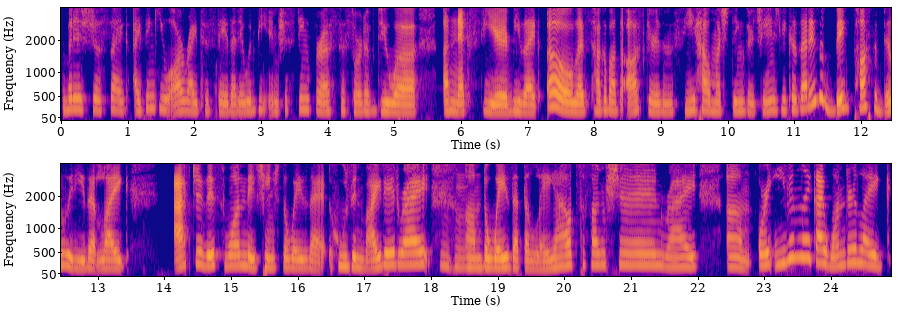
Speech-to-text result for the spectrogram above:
But it's just like I think you are right to say that it would be interesting for us to sort of do a a next year be like, "Oh, let's talk about the Oscars and see how much things are changed because that is a big possibility that like after this one they change the ways that who's invited, right? Mhm. um the ways that the layouts function right um or even like i wonder like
